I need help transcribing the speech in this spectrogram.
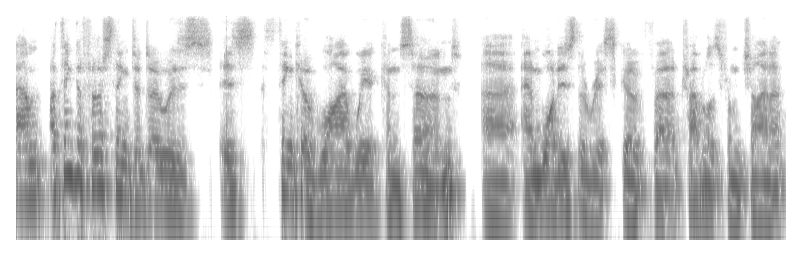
Um, I think the first thing to do is is think of why we're concerned uh, and what is the risk of uh, travellers from China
